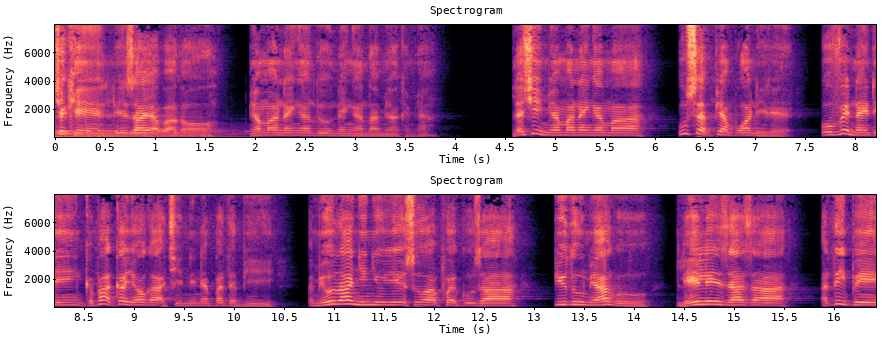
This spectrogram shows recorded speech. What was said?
ချစ်ခင်လေးစားရပါသောမြန်မာနိုင်ငံသူနိုင်ငံသားများခင်ဗျာလက်ရှိမြန်မာနိုင်ငံမှာဥဆက်ပြန့်ပွားနေတဲ့ COVID-19 ကမ္ဘာ့ကပ်ရောဂါအခြေအနေနဲ့ပတ်သက်ပြီးအမျိုးသားညီညွတ်ရေးအစိုးရအဖွဲ့ကူစားပြည်သူများကို လေးလေးစားစားအသိပေး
